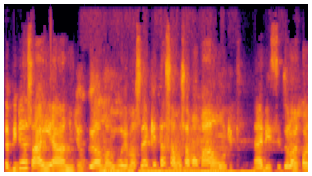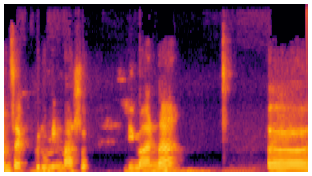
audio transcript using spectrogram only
tapi dia sayang juga sama gue, maksudnya kita sama-sama mau gitu. Nah di situlah konsep grooming masuk, di mana uh,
